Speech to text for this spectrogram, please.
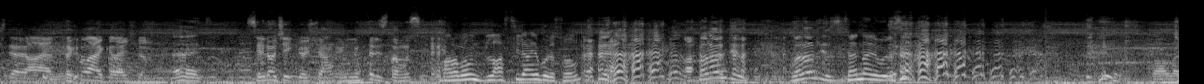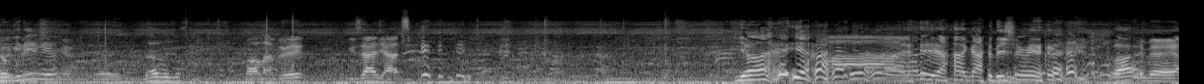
işte ya, takım arkadaşlarım. Evet. Selo çekiyor şu an ünlü baristamız. Arabanın lastiğiyle aynı boyasın oğlum. Bana mı diyorsun? Bana mı diyorsun? Sen de aynı boyasın. Çok iyi değil mi ya? Ne yapıyorsun? Vallahi böyle güzel ya. Ya ya. Ya kardeşim benim. Vay be.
